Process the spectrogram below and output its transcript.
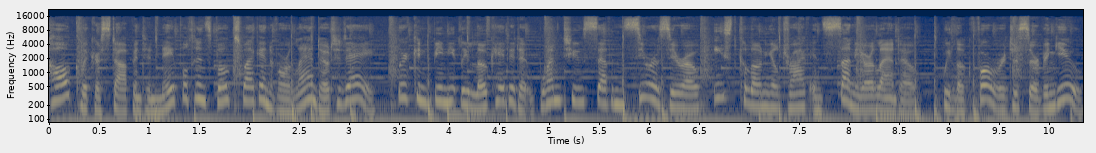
Call, click, or stop into Napleton's Volkswagen of Orlando today. We're conveniently located at 12700 East Colonial Drive in sunny Orlando. We look forward to serving you.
